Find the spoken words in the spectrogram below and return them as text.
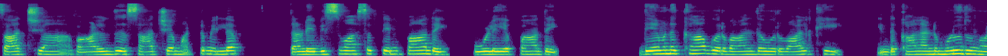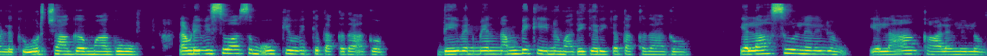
சாட்சியா வாழ்ந்து சாட்சியா மட்டும் இல்ல தன்னுடைய விசுவாசத்தின் பாதை ஊழிய பாதை. தேவனுக்காக ஒரு வாழ்ந்த ஒரு வாழ்க்கை இந்த காலாண்டு முழுவதும் நம்மளுக்கு உற்சாகமாகவும் நம்முடைய விசுவாசம் ஊக்குவிக்கத்தக்கதாகவும் தேவன் மேல் நம்பிக்கை இன்னும் அதிகரிக்கத்தக்கதாகவும் எல்லா சூழ்நிலையிலும் எல்லா காலங்களிலும்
